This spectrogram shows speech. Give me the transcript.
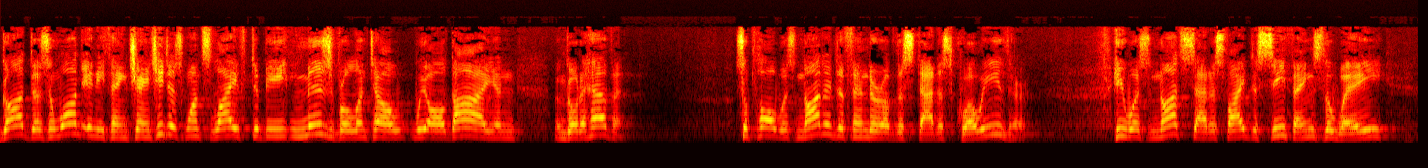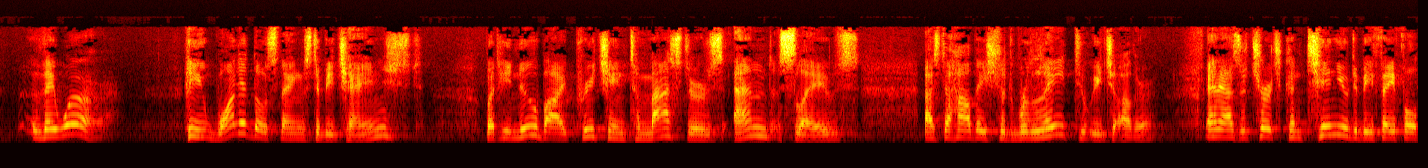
God doesn't want anything changed. He just wants life to be miserable until we all die and, and go to heaven. So Paul was not a defender of the status quo either. He was not satisfied to see things the way they were. He wanted those things to be changed, but he knew by preaching to masters and slaves as to how they should relate to each other, and as the church continued to be faithful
